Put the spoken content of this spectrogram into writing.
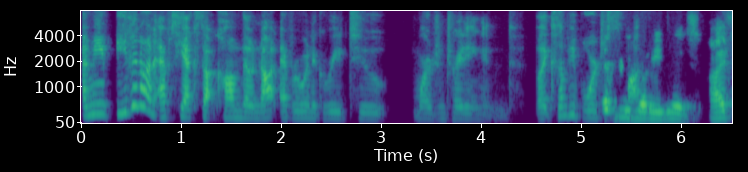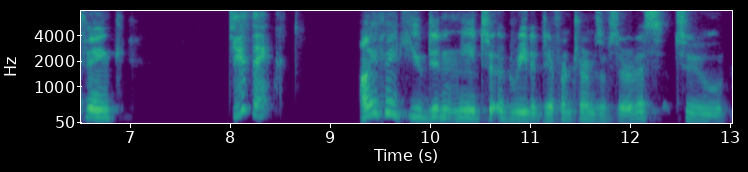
I mean, even on FTX.com, though, not everyone agreed to margin trading and like some people were just everybody did. I think. Do you think? I think you didn't need to agree to different terms of service to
